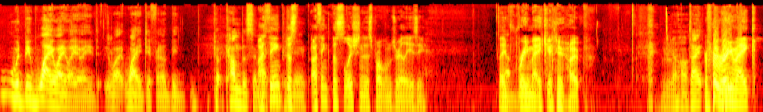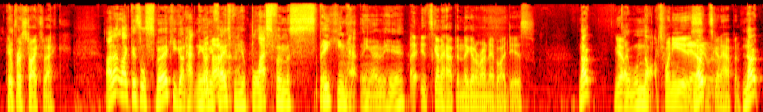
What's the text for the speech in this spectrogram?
would be way way way way way, way different it would be cumbersome i, I think this. presume. I think the solution to this problem is really easy. They remake A New Hope. don't remake Emperor Strikes Back. i don't like this little smirk you got happening on your face with your blasphemous speaking happening over here Uh, It's going to happen. They're going to run out of ideas. nope Yep. they will not Twenty years. Yeah, Nope. It's will. going to happen. nope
